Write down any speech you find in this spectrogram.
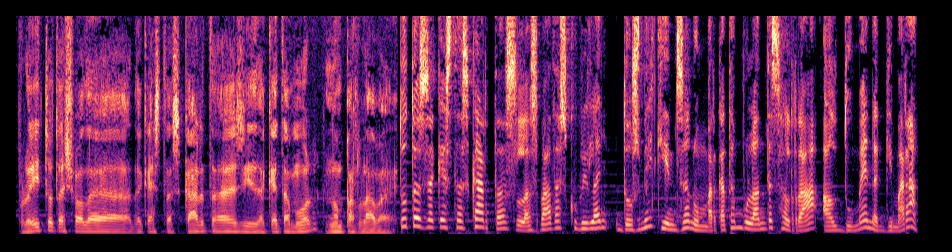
però ell tot això de- d'aquestes cartes i d'aquest amor no en parlava. Totes aquestes cartes les va descobrir l'any 2015 en un mercat ambulant de Salrà el Domènec Guimarà,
